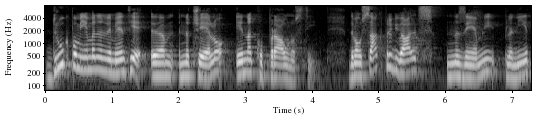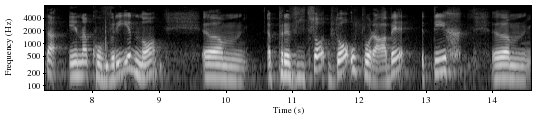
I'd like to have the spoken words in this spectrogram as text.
Drug pomemben element je um, načelo enakopravnosti, da ima vsak prebivalc na zemlji planeta enakovredno um, pravico do uporabe teh um,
